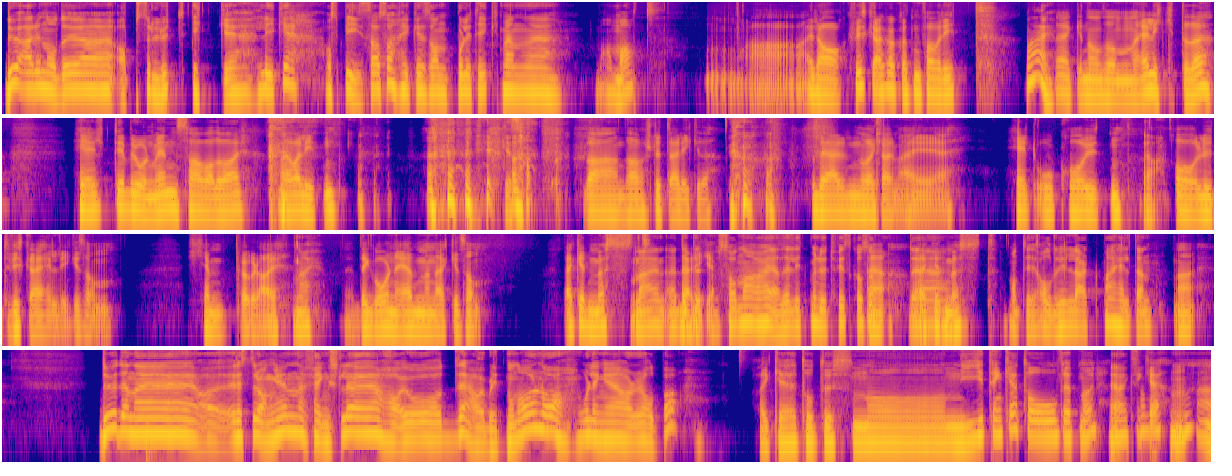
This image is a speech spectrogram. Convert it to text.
Du, er det noe du absolutt ikke liker? Å spise, altså. Ikke sånn politikk, men uh, mat? Ja, rakfisk er ikke akkurat en favoritt. Nei. Det er ikke noen sånn Jeg likte det helt til broren min sa hva det var da jeg var liten. ikke sant? Da, da slutta jeg å like det. Så det er noe jeg klarer meg helt ok uten. Ja. Og lutefisk er jeg heller ikke sånn kjempeglad i. Nei. Det, går ned, men det er ikke sånn Det er ikke et must. Nei, det, det er det ikke. Sånn har jeg det litt med lutefisk også. Ja, det er ikke et must. Måtte aldri lært meg helt den. Nei. Du, denne restauranten, fengselet, har jo, det har jo blitt noen år nå. Hvor lenge har dere holdt på? Ikke 2009, tenker jeg? 12-13 år? Ja, ikke jeg. Mm. Ja.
